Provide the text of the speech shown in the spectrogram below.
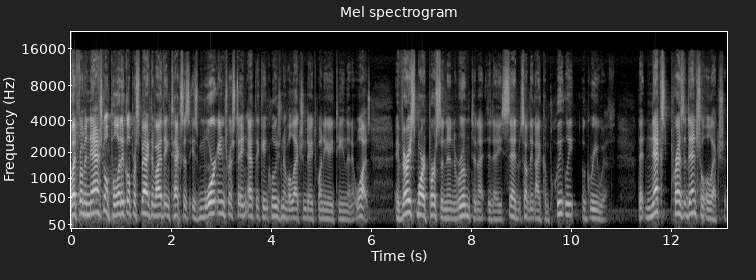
But from a national political perspective, I think Texas is more interesting at the conclusion of Election Day 2018 than it was. A very smart person in the room tonight, today said something I completely agree with that next presidential election,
